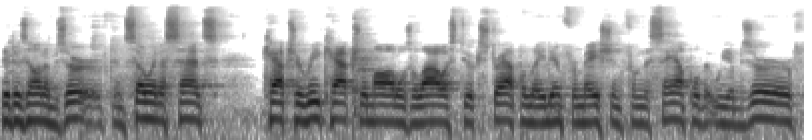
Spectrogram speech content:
that is unobserved. And so in a sense, capture recapture models allow us to extrapolate information from the sample that we observe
